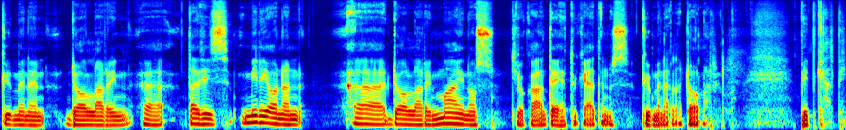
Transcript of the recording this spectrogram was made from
10 dollarin, tai siis miljoonan dollarin mainos, joka on tehty käytännössä 10 dollarilla pitkälti.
